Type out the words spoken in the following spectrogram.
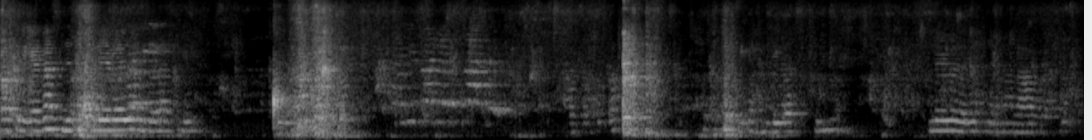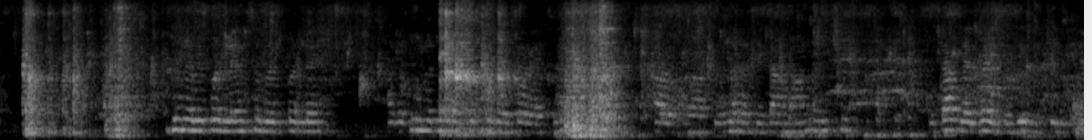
रात्री काय घासली तर वेळ झाली रात्री. आता भांडी घासली लय वेळ झाली मला आवडतं धुणं बी पडलंय सगळंच पडलंय. आता धुणं धुवायचं सगळं करायचं. हळूहळू आपलं घरातली कामं आणायची कुठं जायचं दिली तिथे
